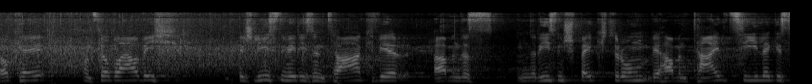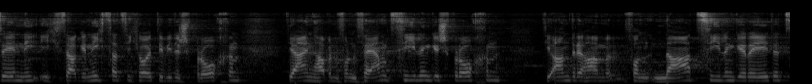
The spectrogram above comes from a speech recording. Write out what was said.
Okay, und so glaube ich, beschließen wir diesen Tag. Wir haben das ein Riesenspektrum. Wir haben Teilziele gesehen. Ich sage, nichts hat sich heute widersprochen. Die einen haben von Fernzielen gesprochen, die anderen haben von Nahzielen geredet.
